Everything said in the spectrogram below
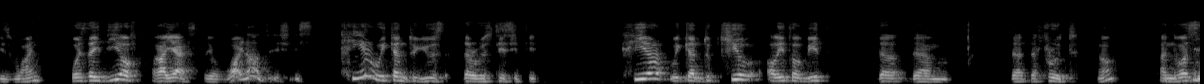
this wine, was the idea of Rayas. Why not? It's, it's, here we can to use the rusticity. Here we can to kill a little bit the, the, um, the, the, fruit, no? And was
